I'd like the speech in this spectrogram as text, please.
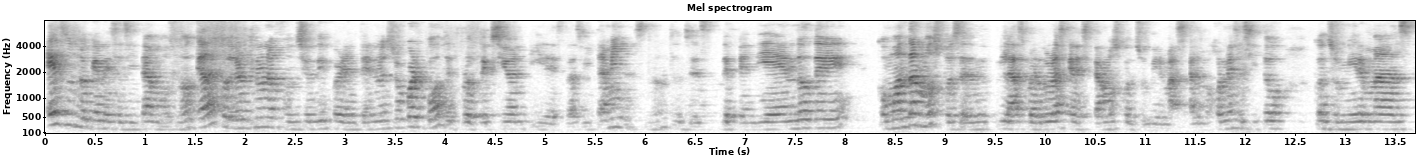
eso es lo que necesitamos, ¿no? Cada color tiene una función diferente en nuestro cuerpo de protección y de estas vitaminas, ¿no? Entonces, dependiendo de cómo andamos, pues las verduras que necesitamos consumir más. A lo mejor necesito consumir más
